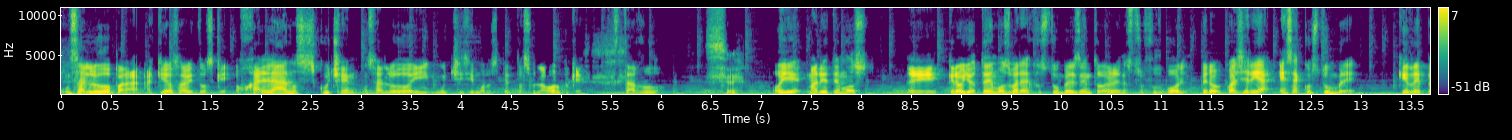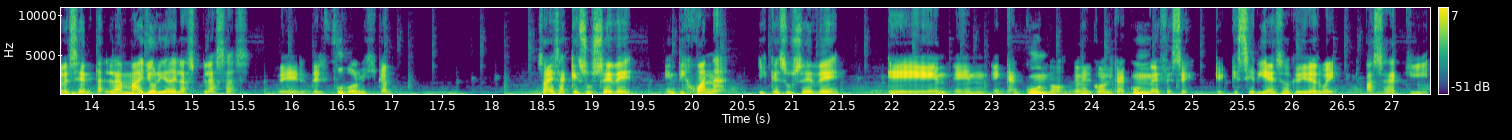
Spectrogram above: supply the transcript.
Un saludo para aquellos árbitros que ojalá nos escuchen. Un saludo y muchísimo respeto a su labor porque está rudo. Sí. Oye, Mario, tenemos, eh, creo yo, tenemos varias costumbres dentro de nuestro fútbol, pero ¿cuál sería esa costumbre que representa la mayoría de las plazas del, fútbol mexicano. O sea, esa que sucede en Tijuana y que sucede en, Cancún, ¿no? con el Cancún FC. ¿Qué, sería eso que dirías, güey, pasa aquí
